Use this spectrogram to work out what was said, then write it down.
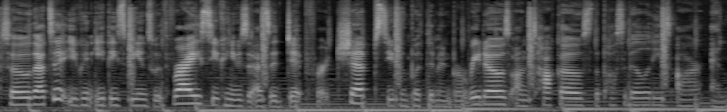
So that's it. You can eat these beans with rice. You can use it as a dip for chips. You can put them in burritos, on tacos. The possibilities are endless.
